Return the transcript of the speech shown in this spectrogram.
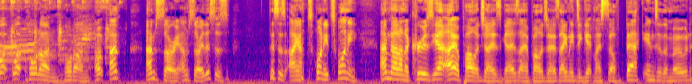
What? What? Hold on. Hold on. Oh, I'm. I'm sorry. I'm sorry. This is. This is Eye on 2020. I'm not on a cruise yet. I apologize, guys. I apologize. I need to get myself back into the mode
